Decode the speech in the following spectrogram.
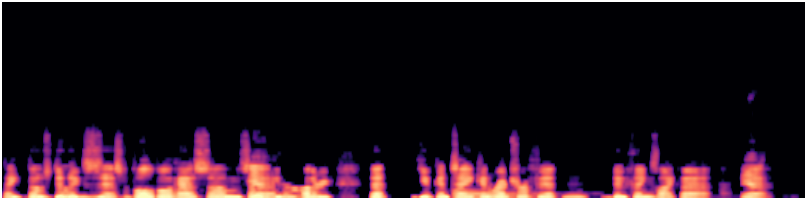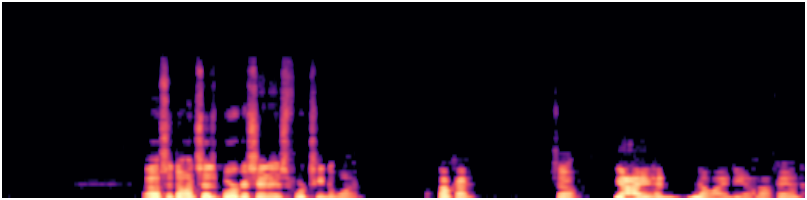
They those do exist. Volvo has some, some yeah. other that you can take and retrofit and do things like that. Yeah. Oh, so Don says Borgeson is fourteen to one. Okay. So. Yeah, I had no idea offhand.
